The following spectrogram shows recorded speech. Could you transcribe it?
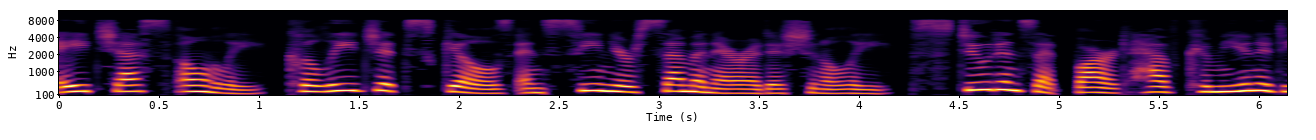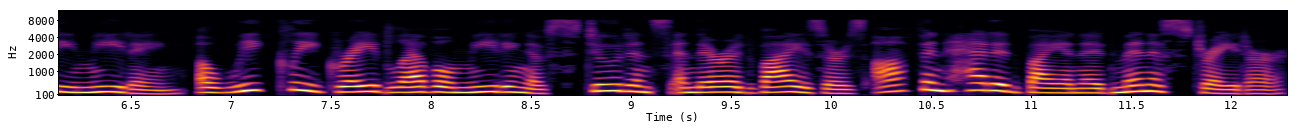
HS only, Collegiate Skills and Senior Seminar. Additionally, students at BART have Community Meeting a weekly grade-level meeting of students and their advisors often headed by an administrator,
